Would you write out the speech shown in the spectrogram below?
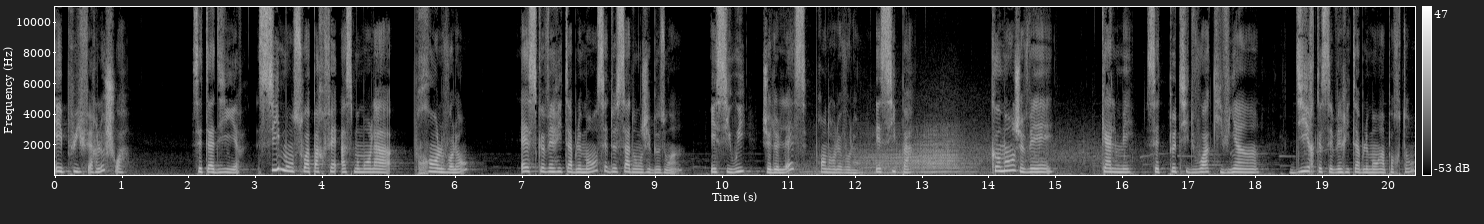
et puis faire le choix. C'est-à-dire, si mon soi parfait à ce moment-là prend le volant, est-ce que véritablement c'est de ça dont j'ai besoin? Et si oui, je le laisse prendre le volant. Et si pas, comment je vais calmer cette petite voix qui vient dire que c'est véritablement important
